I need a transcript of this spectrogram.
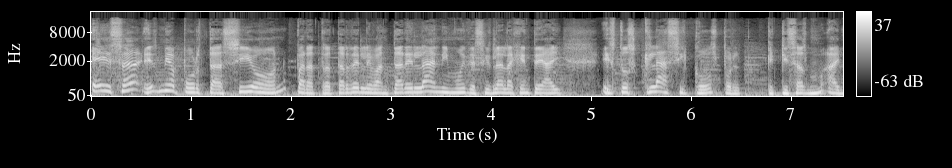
Esa es mi aportación para tratar de levantar el ánimo y decirle a la gente hay estos clásicos porque quizás hay-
